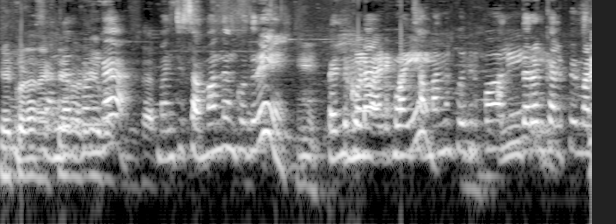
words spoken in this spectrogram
సందర్భంగా మంచి సంబంధం కుదిరి పెళ్ళి కూడా సంబంధం కుదిరిపోవాలి. అందరం కలిపి మన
